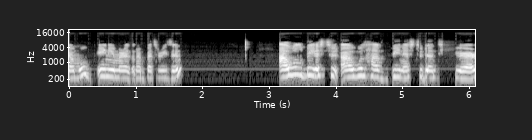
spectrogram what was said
ደግሞ ኤን የመረጥንበት ሪዝን አይ ዊል ቢ አይ ዊል ሃቭ ቢን አ ስቱደንት ሂር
